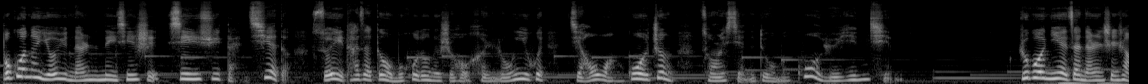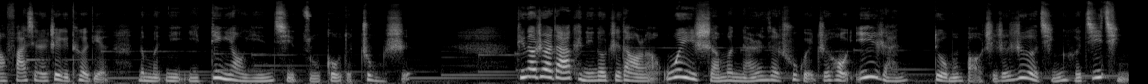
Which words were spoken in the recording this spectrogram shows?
不过呢，由于男人的内心是心虚胆怯的，所以他在跟我们互动的时候，很容易会矫枉过正，从而显得对我们过于殷勤。如果你也在男人身上发现了这个特点，那么你一定要引起足够的重视。听到这儿，大家肯定都知道了，为什么男人在出轨之后依然对我们保持着热情和激情。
